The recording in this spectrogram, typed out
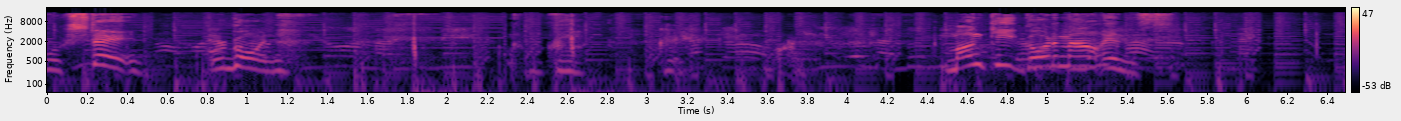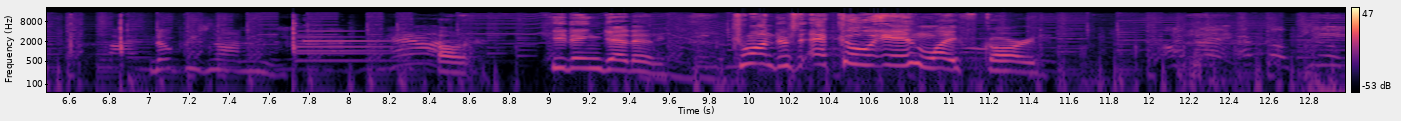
we're staying. We're going. Okay. Monkey, go to mountains. Nope, he's not in here. Oh, he didn't get in. Come on, there's Echo and lifeguard. Okay, Echo, chill,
